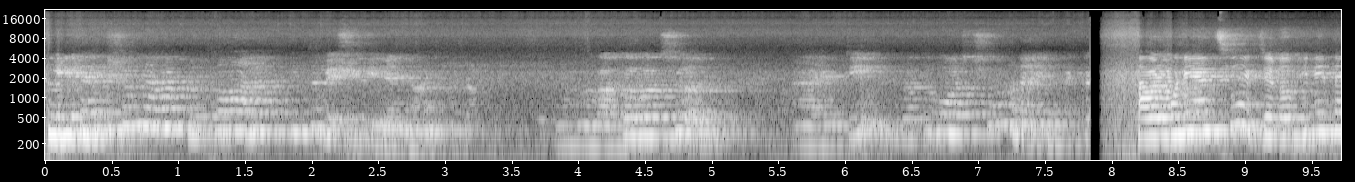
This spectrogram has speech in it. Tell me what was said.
তুলিদারের সঙ্গে আমার প্রথম আলাপ কিন্তু বেশি দিনের নয়। গত বছর একটি, গত বছর নয় আমার মনে আছে, একজন অভিনেতা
